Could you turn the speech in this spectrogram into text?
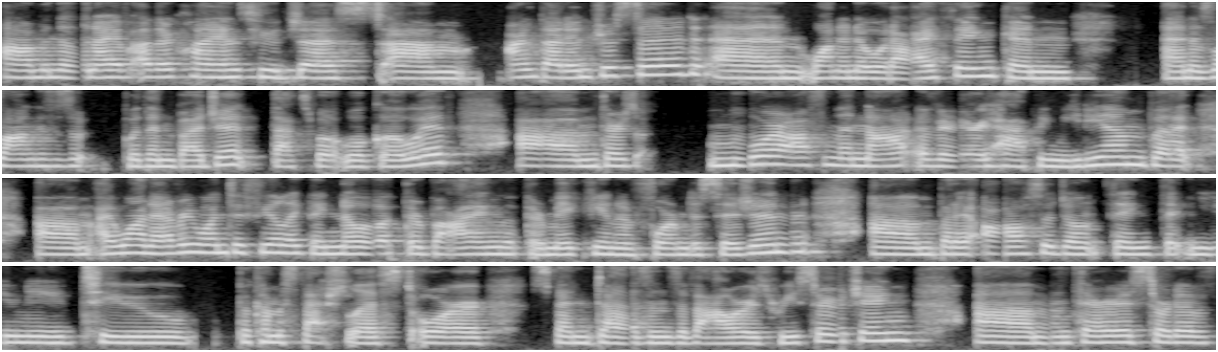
Um, and then i have other clients who just um, aren't that interested and want to know what i think and and as long as it's within budget that's what we'll go with. Um, there's more often than not a very happy medium but um, i want everyone to feel like they know what they're buying that they're making an informed decision. Um, but i also don't think that you need to become a specialist or spend dozens of hours researching. Um, there is sort of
